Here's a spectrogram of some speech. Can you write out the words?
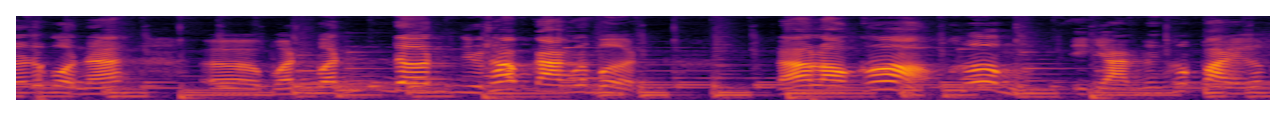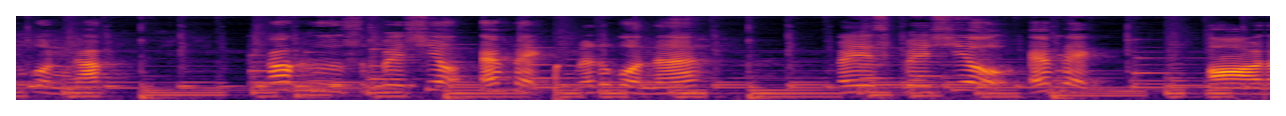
นะทุกคนนะ เออเหมือนเหมือนเดินอยู่ท่ามกลางระเบิด แล้วเราก็เพิ่มอีกอย่างหนึ่งเข้าไปครับทุกคนครับ ก็คือ special effect นะทุกคนนะเป็น special effect on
